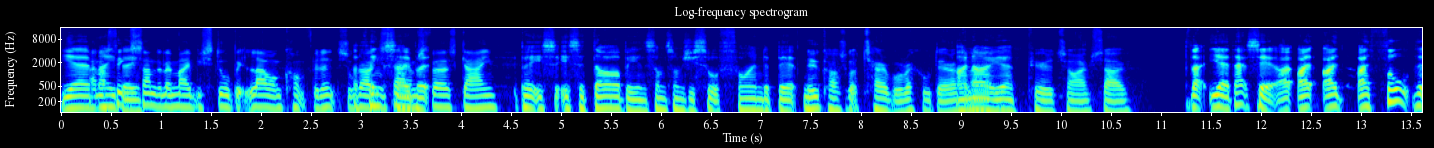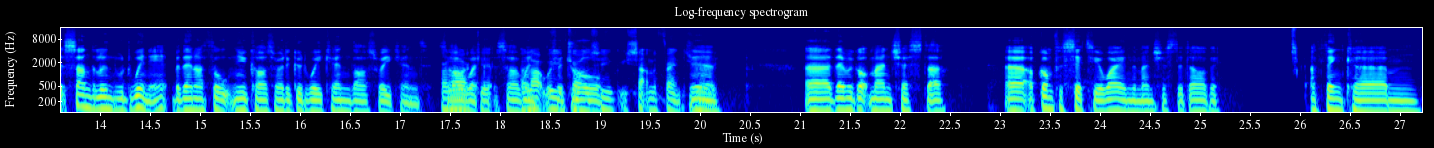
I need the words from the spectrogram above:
Yeah, and I think. Sunderland may be still a bit low on confidence, although think it's so, Sam's first game. But it's it's a derby, and sometimes you sort of find a bit Newcastle got a terrible record there. I know, they, yeah. Period of time. So That yeah, that's it. I, I, I, I thought that Sunderland would win it, but then I thought Newcastle had a good weekend last weekend. So I like went, it. So I I went like for draw. So you, you sat on the fence. Yeah. Really. Uh, then we got Manchester. Uh, I've gone for City away in the Manchester derby. I think um,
